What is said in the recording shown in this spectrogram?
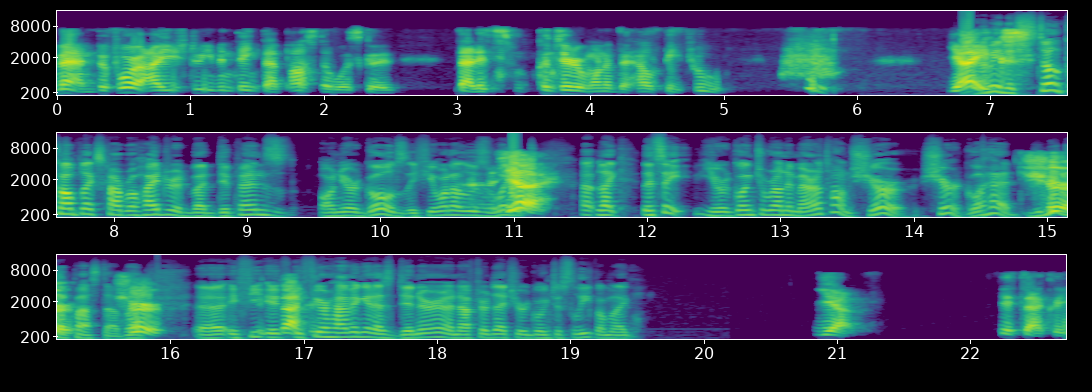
Man, before I used to even think that pasta was good, that it's considered one of the healthy food. Yikes. I mean, it's still complex carbohydrate, but depends on your goals. If you want to lose weight, yeah. Uh, like let's say you're going to run a marathon, sure, sure, go ahead, you sure, that pasta. Sure. But uh, if you exactly. if, if you're having it as dinner and after that you're going to sleep, I'm like, yeah, exactly,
